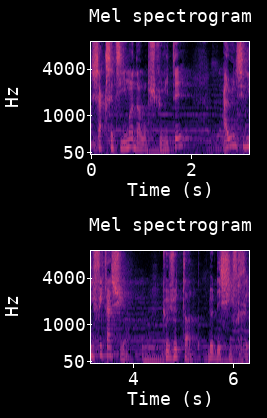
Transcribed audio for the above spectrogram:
Chaque scintillement dans l'obscurité a une signification que je tente de déchiffrer.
